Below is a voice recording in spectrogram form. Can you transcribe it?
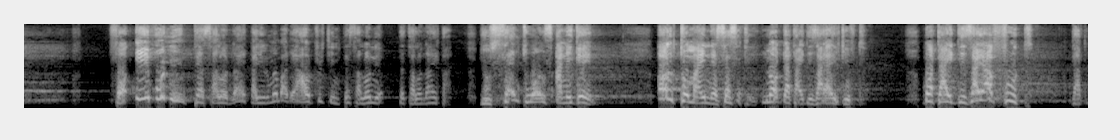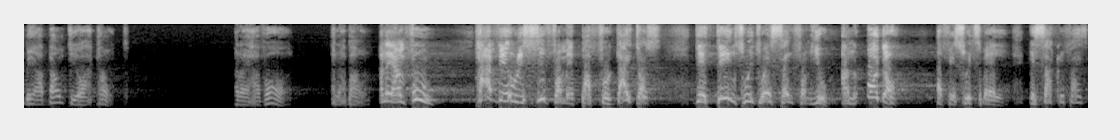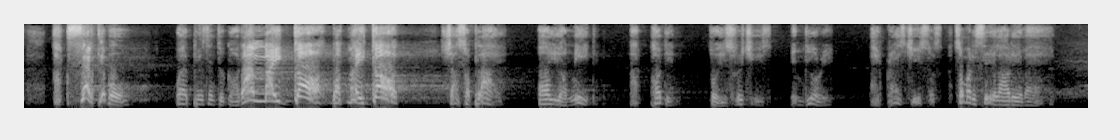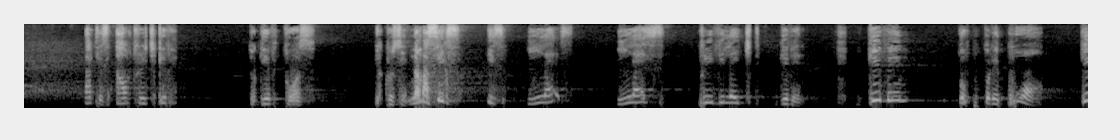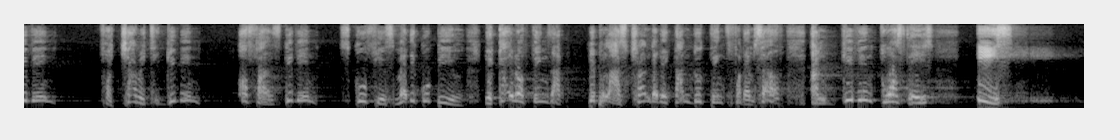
For even in Thessalonica, you remember the outreach in Thessalonica? You sent once and again unto my necessity, not that I desire a gift, but I desire fruit that may abound to your account. And I have all and abound. And I am full, having received from Epaphroditus the things which were sent from you, an odor of a sweet smell, a sacrifice acceptable, well pleasing to God. And my God, but my God shall supply all your need according to his riches in glory by Christ Jesus. Somebody say aloud, Amen. That is outreach giving to give towards the crusade. Number six is less, less privileged giving. Giving to, to the poor, giving for charity, giving orphans, giving school fees, medical bill, the kind of things that people are stranded, they can't do things for themselves. And giving towards this is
